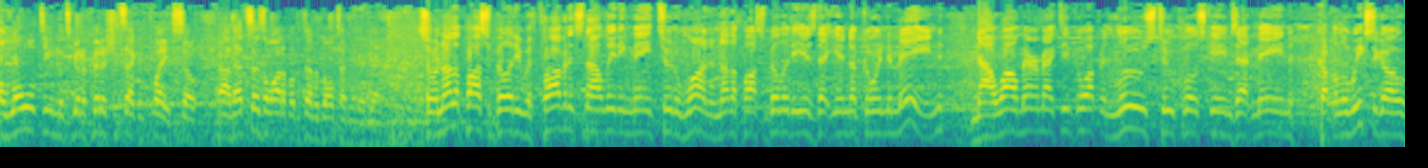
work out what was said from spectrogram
a Lowell team that's going to finish in second place. So uh, that says a lot about the type of goaltending they're getting. So another possibility with Providence now leading Maine two to one. Another possibility is that you end up going to Maine. Now, while Merrimack did go up and lose two close games at Maine a couple of weeks ago,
